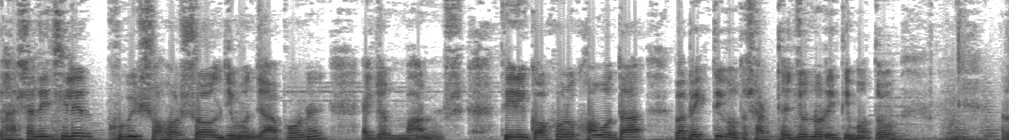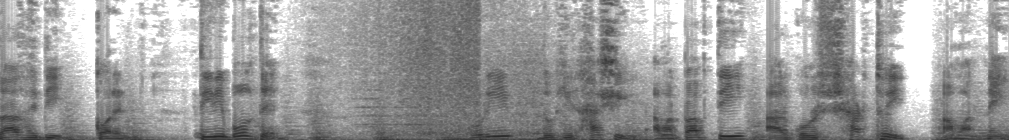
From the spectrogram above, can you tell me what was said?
ভাসানী ছিলেন খুবই সহজ, সরল জীবনযাপনের একজন মানুষ। তিনি কখনো ক্ষমতা বা ব্যক্তিগত স্বার্থের জন্য রীতিমতো রাজনীতি করেন। তিনি বলতেন, গরিব, দুঃখীর হাসি আমার প্রাপ্তি, আর কোনো স্বার্থই আমার নেই।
